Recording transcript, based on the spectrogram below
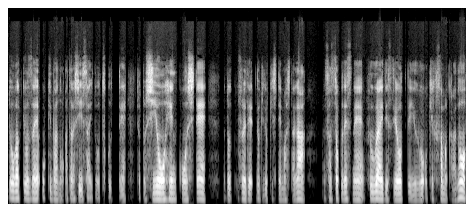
動画教材置き場の新しいサイトを作って、ちょっと仕様を変更して、ちょっとそれでドキドキしてましたが、早速ですね、不具合ですよっていうお客様からの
